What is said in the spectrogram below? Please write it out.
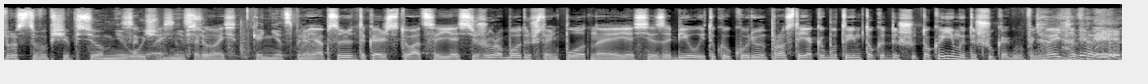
просто вообще все, мне согласен, очень, мне согласен. все, конец прям. У меня абсолютно такая же ситуация. Я сижу, работаю, что-нибудь плотное, я себе забил и такой курю. Просто я как будто им только дышу, только им и дышу, как бы, понимаете?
